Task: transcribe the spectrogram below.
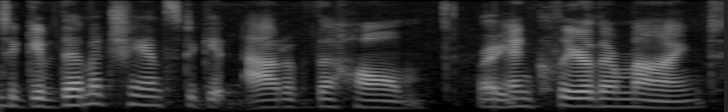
to give them a chance to get out of the home Right. and clear their mind.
